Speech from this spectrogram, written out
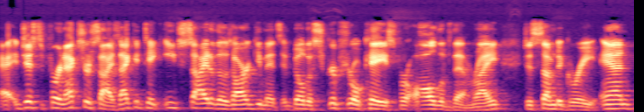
uh, just for an exercise, I could take each side of those arguments and build a scriptural case for all of them, right, to some degree. And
